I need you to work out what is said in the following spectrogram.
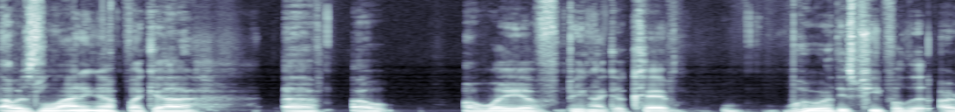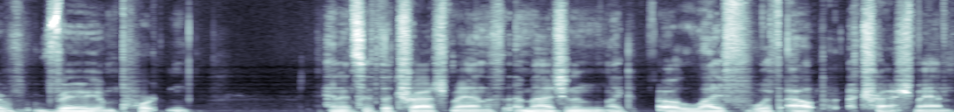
I was lining up like a a a, a way of being like okay, who are these people that are very important? And it's like the trash man. Imagining like a life without a trash man,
